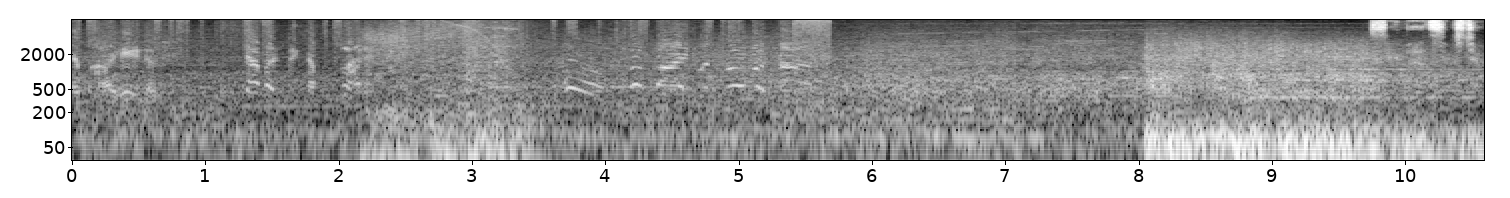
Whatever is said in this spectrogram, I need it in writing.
entire parade of the planet. Oh, provide with overcome! See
